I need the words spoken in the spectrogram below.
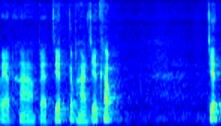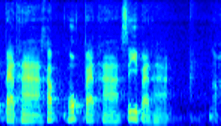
แปดหาแปดเจ็ดกับหาเจ็ดครับเจ็ดแปดหาครับหกแปดหาสี่แปดหาเนะ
